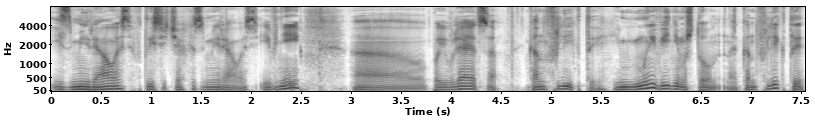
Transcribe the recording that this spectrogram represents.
измерялась, в тысячах измерялась. И в ней э, появляются конфликты. И мы видим, что конфликты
